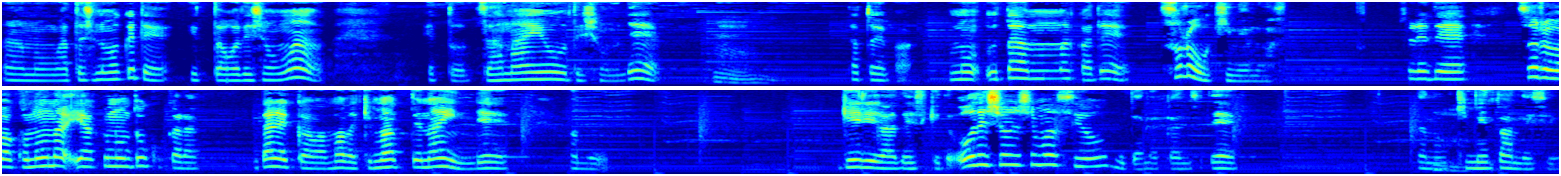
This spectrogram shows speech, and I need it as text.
あの、私の枠で言ったオーディションは、えっと、座内オーディションで、うんうん。例えば、この歌の中でソロを決めます。それで、ソロはこのな役のどこから誰かはまだ決まってないんで、あの、ゲリラですけど、オーディションしますよ、みたいな感じで、あの、うん決めたんですよ。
